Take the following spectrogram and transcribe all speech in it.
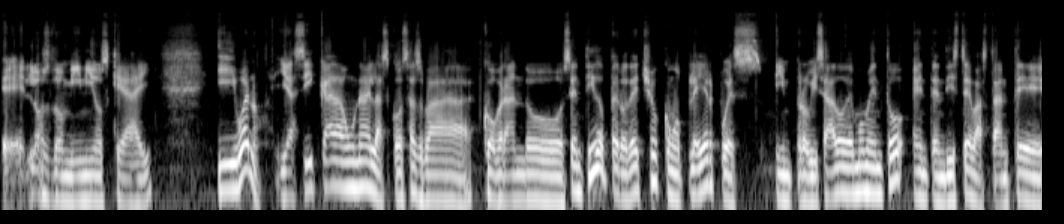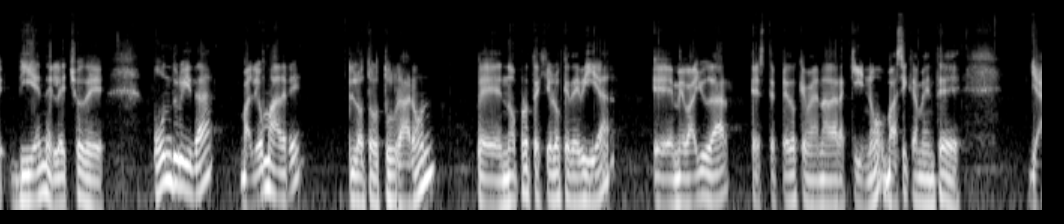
eh, los dominios que hay. Y bueno, y así cada una de las cosas va cobrando sentido, pero de hecho como player, pues improvisado de momento, entendiste bastante bien el hecho de un druida valió madre, lo torturaron, eh, no protegió lo que debía, eh, me va a ayudar este pedo que me van a dar aquí, ¿no? Básicamente ya,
